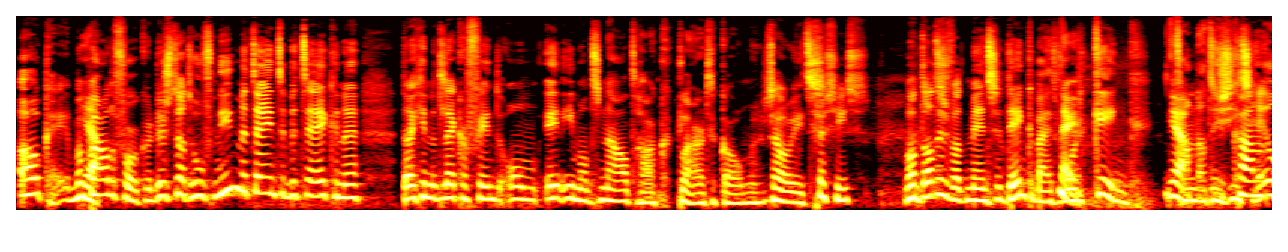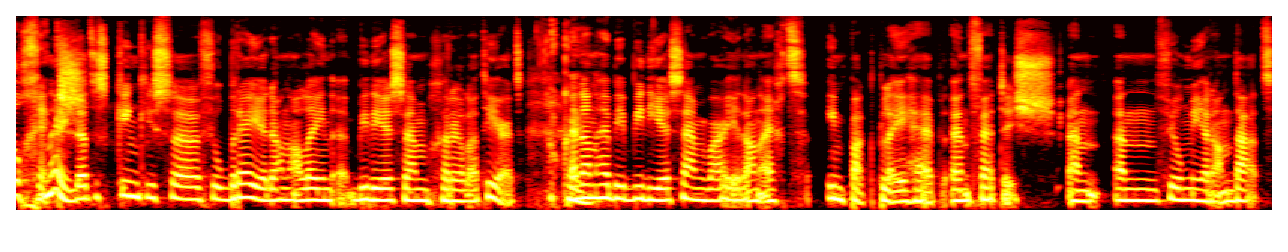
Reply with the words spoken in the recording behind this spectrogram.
Oké, een bepaalde voorkeur. Dus dat hoeft niet meteen te betekenen dat je het lekker vindt om in iemands naaldhak klaar te komen. Zoiets. Precies. Want dat is wat mensen denken bij het Nee. woord kink. Ja, Van, dat is iets kan- heel geks. Nee, dat is kink is eh, veel breder dan alleen eh, BDSM gerelateerd. En dan heb je BDSM waar je dan echt impact play hebt en fetish en, en veel meer dan dat.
